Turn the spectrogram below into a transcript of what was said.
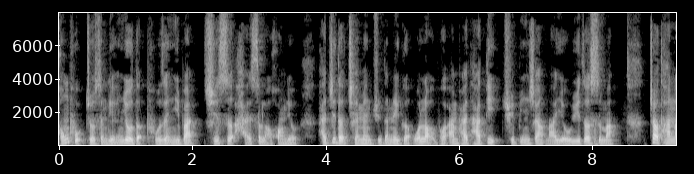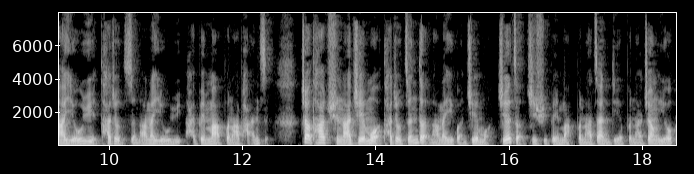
童仆就是年幼的仆人一般，其实还是老黄牛。还记得前面举的那个我老婆安排他弟去冰箱拿鱿鱼这事吗？叫他拿鱿鱼，他就只拿了鱿鱼，还被骂不拿盘子；叫他去拿芥末，他就真的拿了一管芥末，接着继续被骂不拿蘸碟，不拿酱油。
